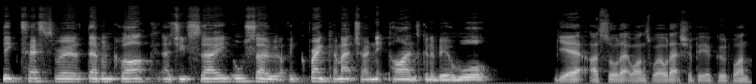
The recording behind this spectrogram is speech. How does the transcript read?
big test for Devin Clark, as you say. Also, I think Frank Camacho and Nick Hein's going to be a war. Yeah, I saw that one as well. That should be a good one.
